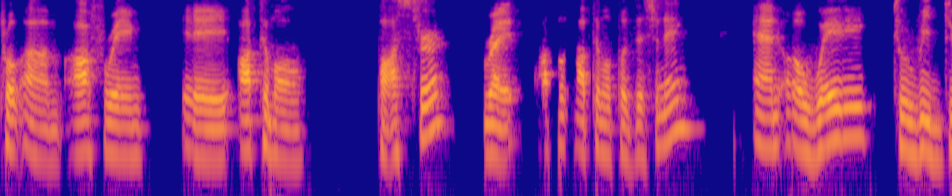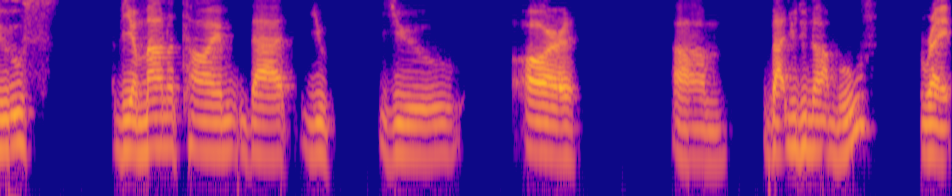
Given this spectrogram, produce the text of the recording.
pro, um, offering a optimal posture, Right. op- optimal positioning, and a way to reduce the amount of time that you you are um, that you do not move Right.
